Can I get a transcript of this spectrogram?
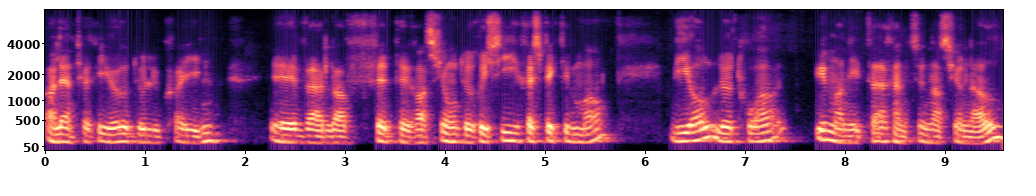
à l'intérieur de l'Ukraine et vers la Fédération de Russie respectivement violent le droit humanitaire international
